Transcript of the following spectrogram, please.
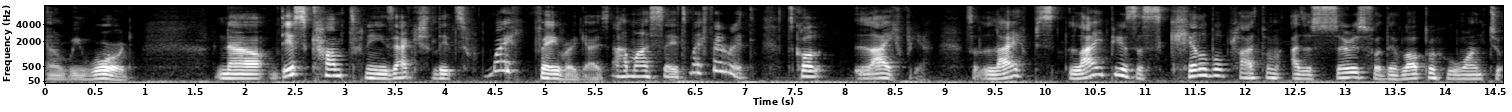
and reward. Now, this company is actually it's my favorite, guys. I must say it's my favorite. It's called Livepeer. So Livepeer is a scalable platform as a service for developers who want to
